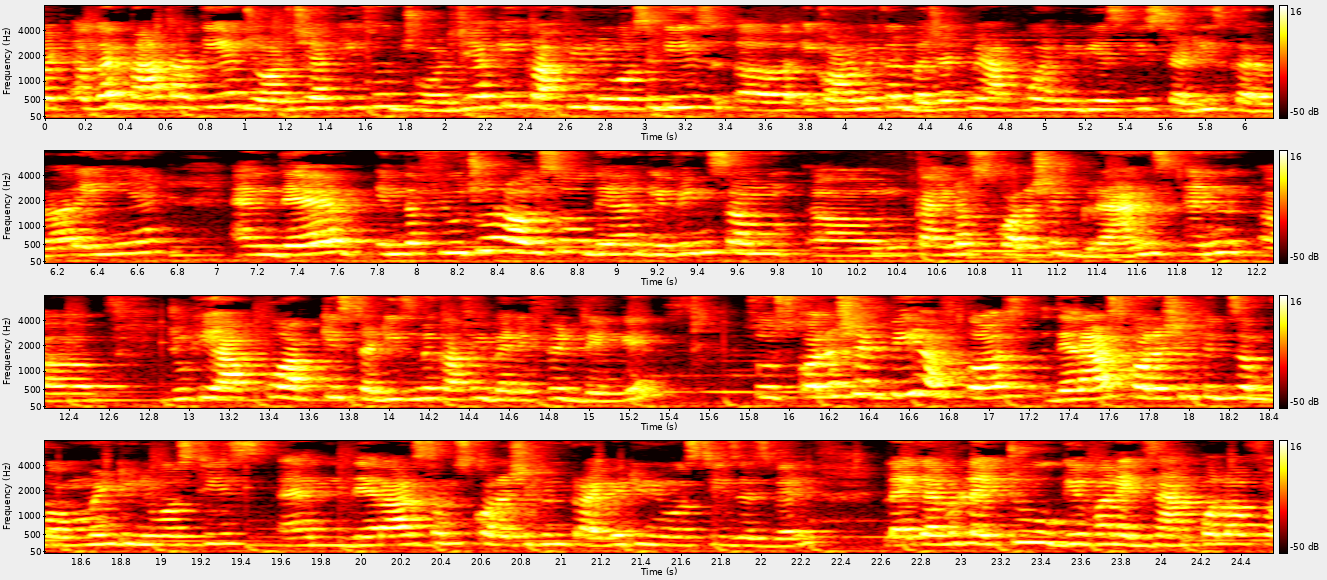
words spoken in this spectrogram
but अगर बात आती है जॉर्जिया की तो जॉर्जिया की काफ़ी यूनिवर्सिटीज इकोनॉमिकल बजट में आपको एमबीबीएस की स्टडीज़ करवा रही हैं। And there in the future also they are giving some kind of scholarship grants and जो कि आपको आपकी स्टडीज़ में काफ़ी बेनिफिट देंगे। सो स्कॉलरशिप भी of course there are scholarship in some government universities and there are some scholarship in private universities as well like I would like to give an example of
